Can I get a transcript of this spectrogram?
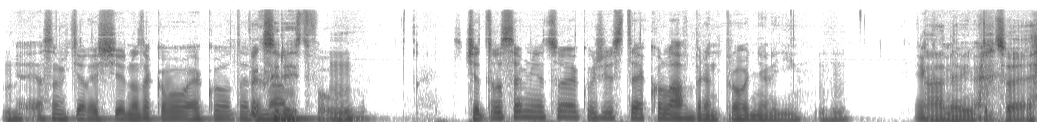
Mm. Já jsem chtěl ještě jednu takovou, jako tady tak mám. si mm. Četl jsem něco, jako že jste jako love brand pro hodně lidí. Mm-hmm. Jak... Já nevím, to, co je.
